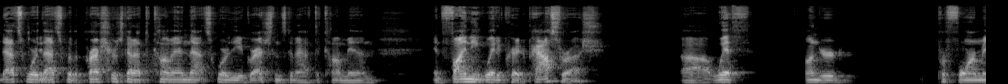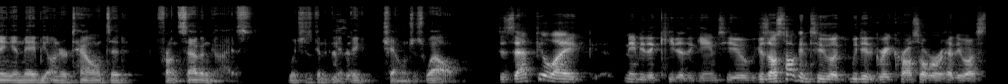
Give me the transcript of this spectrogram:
that's where that's where the pressure is going to have to come in. That's where the aggression is going to have to come in, and finding a way to create a pass rush uh, with underperforming and maybe under talented front seven guys which is going to be a big challenge as well. Does that feel like maybe the key to the game to you? Because I was talking to, we did a great crossover. We had the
